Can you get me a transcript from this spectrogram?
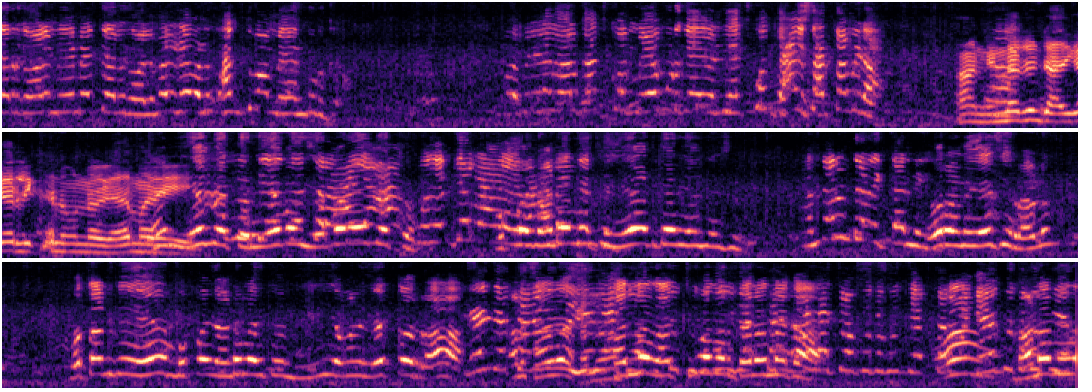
జరగాలి మేమే జరగాలి మళ్ళీ ఏమైనా సంతుమా మేము కూడా మా పిల్లలు కచ్చుకొని మేము కూడా తెచ్చుకొని తాగి సత్తాం ఇక్కడ ఆ, నిన్న నుంచి అధికారులు ఇక్కడ ఉన్నారు కదా మరి. ఏం చేస్తారు ఏమని ఎవరు ఏం చేస్తారు ముప్పై గంటలు చేస్తే ఏ అధికారి ఏం చేసి అందరూ ఉంటారు ఇక్కడ ఎవరైనా చేసి రాడు మొత్తానికి ముప్పై గంటలు అవుతుంది ఏమైనా చేస్తారా కళ్ళు చచ్చిపోతారు తెలంగాణ బండ మీద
